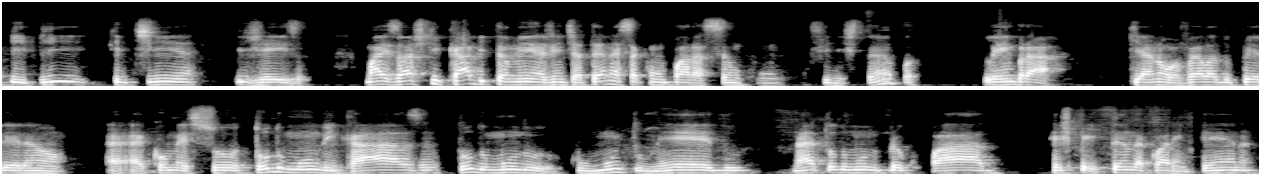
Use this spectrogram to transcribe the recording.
Bibi, Ritinha e Geisa. Mas acho que cabe também a gente, até nessa comparação com Fina Estampa, lembrar que a novela do Pereirão é, é, começou todo mundo em casa, todo mundo com muito medo, né? todo mundo preocupado, respeitando a quarentena.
